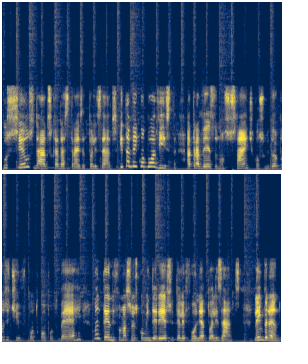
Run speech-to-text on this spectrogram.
os seus dados cadastrais atualizados e também com a Boa Vista, através do nosso site consumidorpositivo.com.br, mantendo informações como endereço e telefone atualizados. Lembrando,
